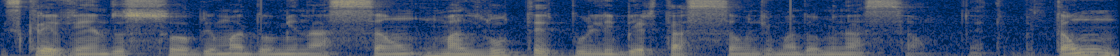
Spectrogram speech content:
escrevendo sobre uma dominação, uma luta por libertação de uma dominação. Né? Tão,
